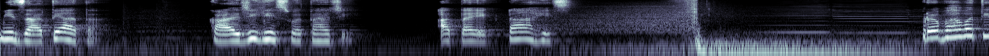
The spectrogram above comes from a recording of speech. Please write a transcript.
मी जाते आता. काळजी घे स्वतःची. आता एकटा आहेस. प्रभावती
